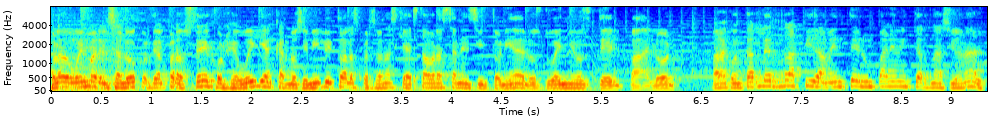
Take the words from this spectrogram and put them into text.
Hola, don Wilmar, el saludo cordial para usted, Jorge William, Carlos Emilio y todas las personas que a esta hora están en sintonía de los dueños del balón. Para contarles rápidamente en un paneo internacional,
